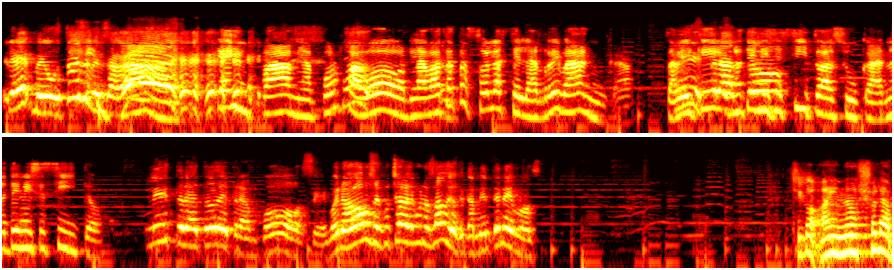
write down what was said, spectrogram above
eh, me gustó ese mensaje. qué infamia, por favor. La batata sola se la rebanca. ¿Sabés qué? No te necesito azúcar, no te necesito. Les trató de trampose. Bueno, vamos a escuchar algunos audios que también tenemos. Chicos, ay no, yo la,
